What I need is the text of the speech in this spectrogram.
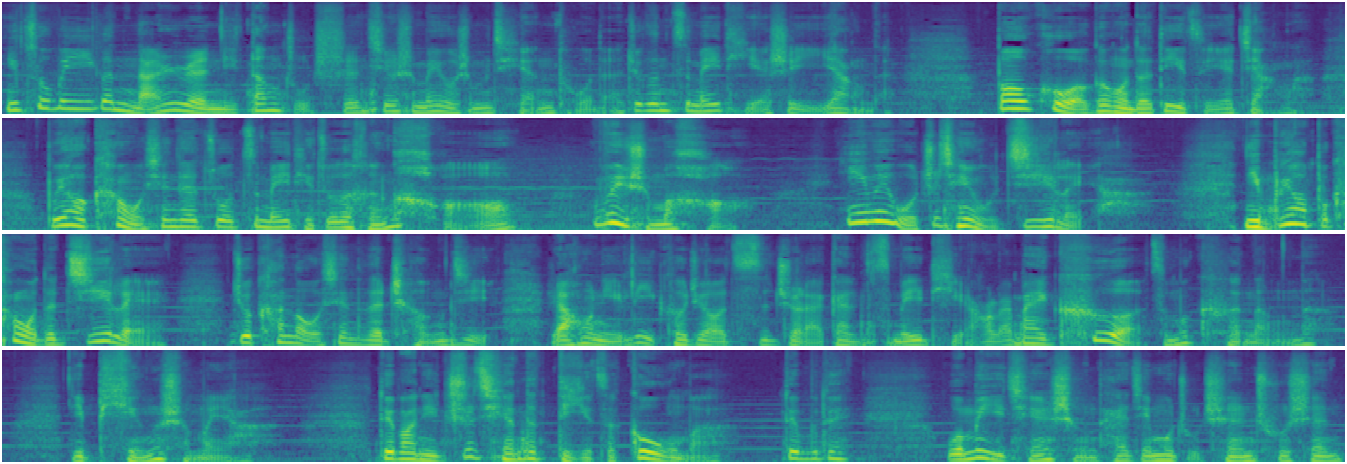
你作为一个男人，你当主持人其实是没有什么前途的，就跟自媒体也是一样的。包括我跟我的弟子也讲了，不要看我现在做自媒体做得很好，为什么好？因为我之前有积累啊。你不要不看我的积累，就看到我现在的成绩，然后你立刻就要辞职来干自媒体，然后来卖课，怎么可能呢？你凭什么呀？对吧？你之前的底子够吗？对不对？我们以前省台节目主持人出身，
